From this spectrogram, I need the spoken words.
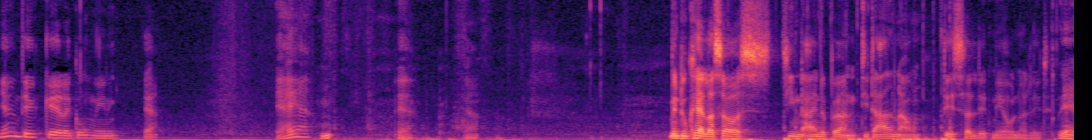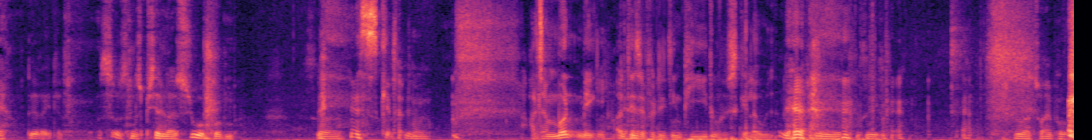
Ja, det giver da god mening. Ja. Ja, ja. Mm. Ja, ja. Men du kalder så også dine egne børn dit eget navn. Det er så lidt mere underligt. Ja, det er rigtigt. Så, sådan specielt, når jeg er sur på dem. Skælder du. Hold så mund, Mikkel. Og det er selvfølgelig din pige, du skælder ud. ja, men, ja, præcis. Du har tøj på.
